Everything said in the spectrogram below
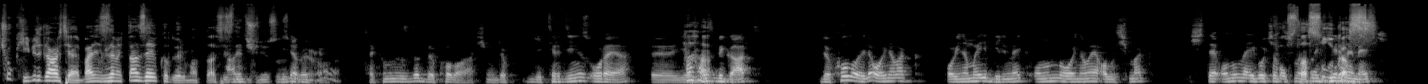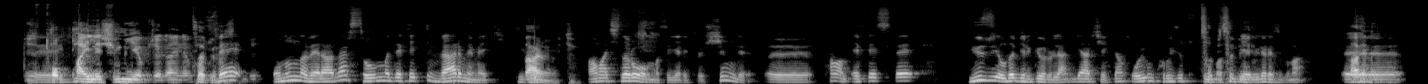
Çok iyi bir guard yani. Ben izlemekten zevk alıyorum hatta. Siz Abi, ne düşünüyorsunuz bilmiyorum ama. Takımınızda De Colo var. Şimdi getirdiğiniz oraya e, yıldız bir guard. De Colo ile oynamak, oynamayı bilmek, onunla oynamaya alışmak, işte onunla ego çatışmasına girmemek. E, top paylaşımı yapacak aynen. Tabii. Ve onunla beraber savunma defekti vermemek gibi vermemek. amaçları olması gerekiyor. Şimdi e, tamam Efes'te 100 yılda bir görülen gerçekten oyun kurucu tutulması tabii, tabii. diyebiliriz buna. E, aynen.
